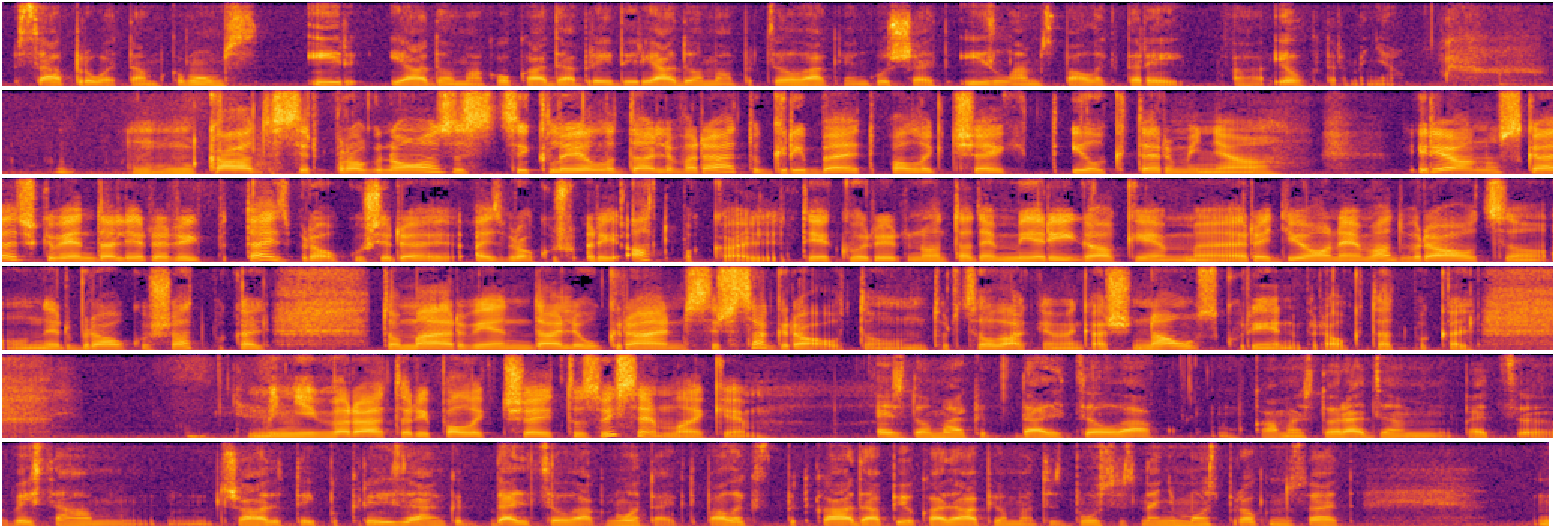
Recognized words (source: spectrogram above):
saprotam, ka mums ir jādomā kaut kādā brīdī, ir jādomā par cilvēkiem, kurš šeit izlems palikt arī uh, ilgtermiņā. Kādas ir prognozes, cik liela daļa varētu gribēt palikt šeit ilgtermiņā? Ir jau nu, skaidrs, ka viena daļa ir arī aizbraukuši, ir aizbraukuši arī atpakaļ. Tie, kur ir no tādiem mierīgākiem reģioniem atbrauca un ir braukuši atpakaļ. Tomēr viena daļa Ukrainas ir sagrauta un tur cilvēkiem vienkārši nav uz kurieni braukt atpakaļ. Viņi varētu arī palikt šeit uz visiem laikiem. Es domāju, ka daļa cilvēku, kā mēs to redzam, pēc eh, visām šāda tipa krīzēm, ka daļa cilvēku noteikti paliks, bet kādā, apjom, kādā apjomā tas būs, es neņemos prognozēt.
